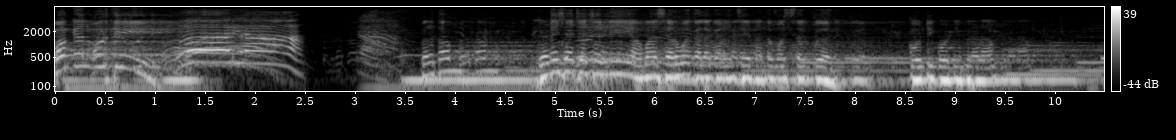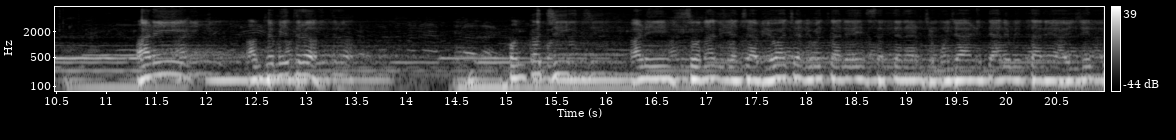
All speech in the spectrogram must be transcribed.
मंगल मूर्ती प्रथम गणेशाच्या चरणी आम्हा सर्व कलाकारांचे नतमस्तक कोटी कोटी प्रणाम. आणि आमचे मित्र पंकजजी आणि सोनाली यांच्या विवाहाच्या निमित्ताने सत्यनारायणची पूजा आणि त्या निमित्ताने आयोजित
